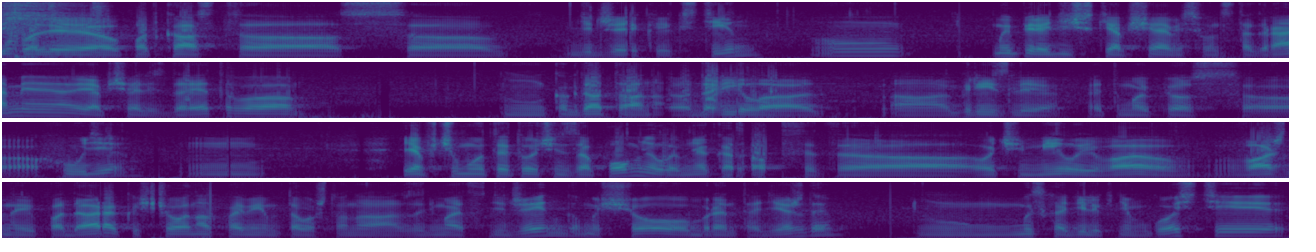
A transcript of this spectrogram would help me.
Делали подкаст э, с э, диджейкой Xtin. Мы периодически общаемся в Инстаграме и общались до этого. Когда-то она дарила э, Гризли, это мой пес, худи. Я почему-то это очень запомнил, и мне казалось, это очень милый и ва- важный подарок. Еще она, помимо того, что она занимается диджеингом, еще бренд одежды. Мы сходили к ним в гости,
